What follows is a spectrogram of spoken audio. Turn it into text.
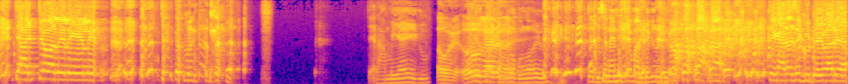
Caco lele-lele. Tolong tante. Cek rame ae iku. Oh, oh enggak ada. Bengok iku. Cek di seneni cek mandek lu. Cek ada sih gudai ya.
